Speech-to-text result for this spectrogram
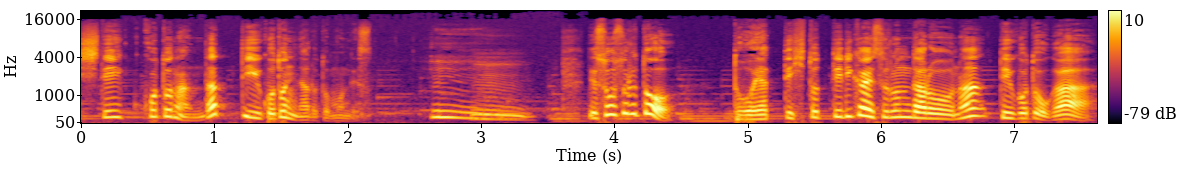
していくことなんだっていうことになると思うんです。うん、でそうするとどうやって人って理解するんだろうなっていうことが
